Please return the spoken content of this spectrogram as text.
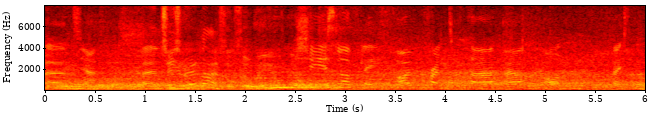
And Yeah. and she's very nice also. She is lovely. I'm friends with her um, on Facebook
